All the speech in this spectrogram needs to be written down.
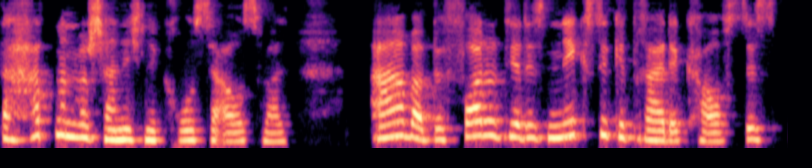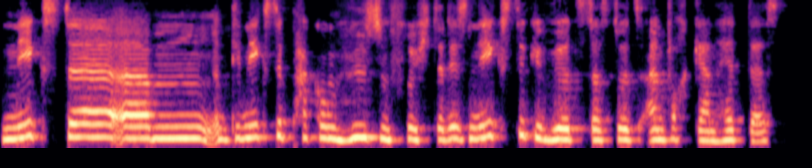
Da hat man wahrscheinlich eine große Auswahl. Aber bevor du dir das nächste Getreide kaufst, das nächste, ähm, die nächste Packung Hülsenfrüchte, das nächste Gewürz, das du jetzt einfach gern hättest,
